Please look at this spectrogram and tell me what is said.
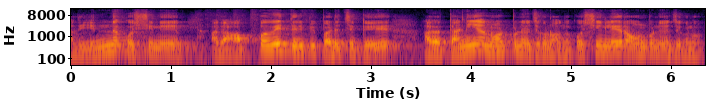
அது என்ன கொஷின்னு அதை அப்போவே திருப்பி படிச்சுட்டு அதை தனியாக நோட் பண்ணி வச்சுக்கணும். அந்த கொஷின்லேயே ரவுண்ட் பண்ணி வச்சுக்கணும்.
